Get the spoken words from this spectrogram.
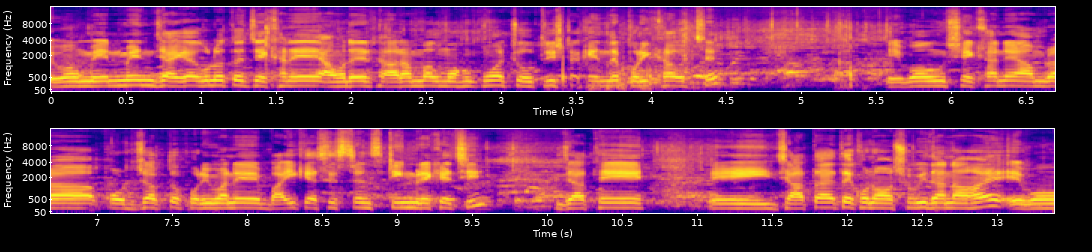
এবং মেন মেন জায়গাগুলোতে যেখানে আমাদের আরামবাগ মহকুমার চৌত্রিশটা কেন্দ্রে পরীক্ষা হচ্ছে এবং সেখানে আমরা পর্যাপ্ত পরিমাণে বাইক অ্যাসিস্ট্যান্স টিম রেখেছি যাতে এই যাতায়াতে কোনো অসুবিধা না হয় এবং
